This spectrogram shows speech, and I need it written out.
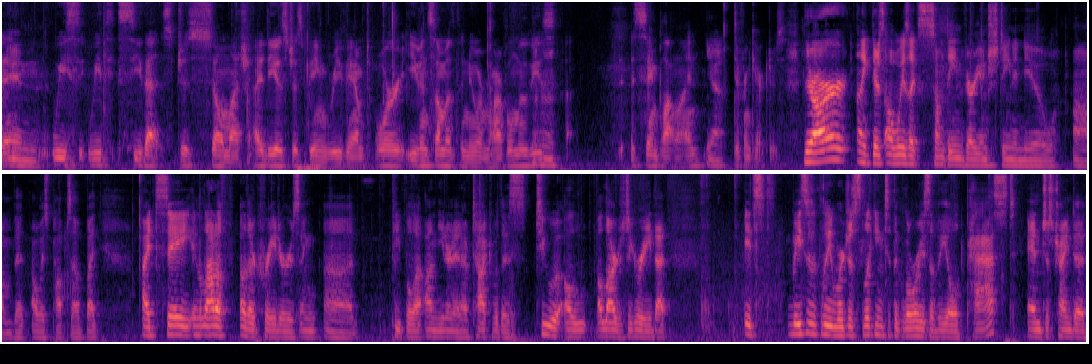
And And- we see, we see that just so much. Ideas just being revamped, or even some of the newer Marvel movies. uh, Same plot line, Yeah. different characters. There are like there's always like something very interesting and new um, that always pops up, but I'd say and a lot of other creators and uh, people on the internet have talked about this to a, a large degree that it's basically we're just looking to the glories of the old past and just trying to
